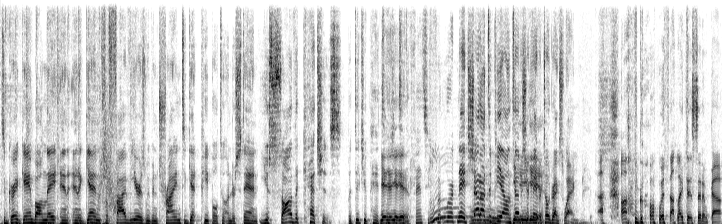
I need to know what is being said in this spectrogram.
It's a great game ball, Nate. And, and again, for five years, we've been trying to get people to understand. You saw the catches, but did you pay Yeah, attention yeah, yeah, to the fancy mm-hmm. footwork? Nate, shout out to PL and tell Yeah, us your yeah, favorite yeah. toe drag swag. I'm going with, I like this setup, Kyle.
